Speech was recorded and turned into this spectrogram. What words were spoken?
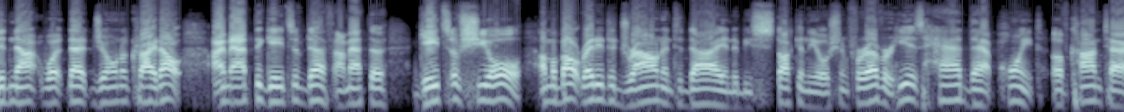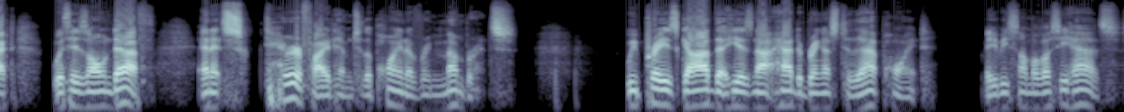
Did not what that Jonah cried out, I'm at the gates of death. I'm at the gates of Sheol. I'm about ready to drown and to die and to be stuck in the ocean forever. He has had that point of contact with his own death, and it's terrified him to the point of remembrance. We praise God that he has not had to bring us to that point. Maybe some of us he has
